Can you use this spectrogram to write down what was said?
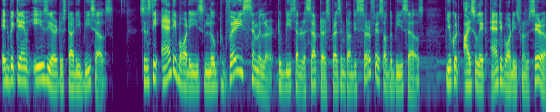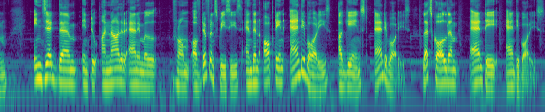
it became easier to study B cells. Since the antibodies looked very similar to B cell receptors present on the surface of the B cells, you could isolate antibodies from the serum, inject them into another animal from of different species and then obtain antibodies against antibodies. Let's call them anti-antibodies.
